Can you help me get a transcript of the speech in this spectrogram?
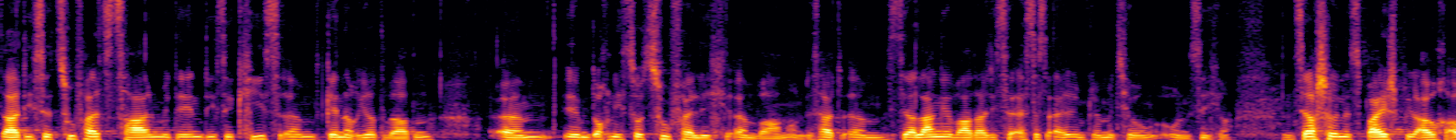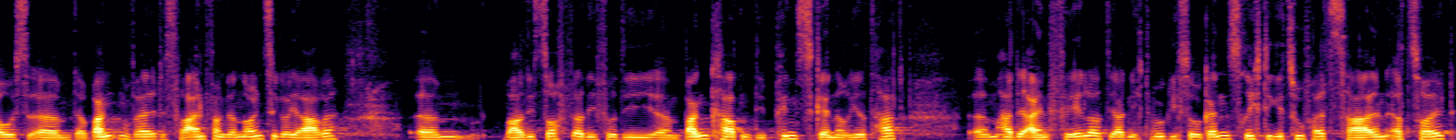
da diese Zufallszahlen, mit denen diese Keys ähm, generiert werden, ähm, eben doch nicht so zufällig ähm, waren. Und das hat ähm, sehr lange war da diese SSL-Implementierung unsicher. Ein sehr schönes Beispiel auch aus ähm, der Bankenwelt, das war Anfang der 90er Jahre, ähm, war die Software, die für die ähm, Bankkarten die Pins generiert hat, hatte einen Fehler, die hat nicht wirklich so ganz richtige Zufallszahlen erzeugt,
